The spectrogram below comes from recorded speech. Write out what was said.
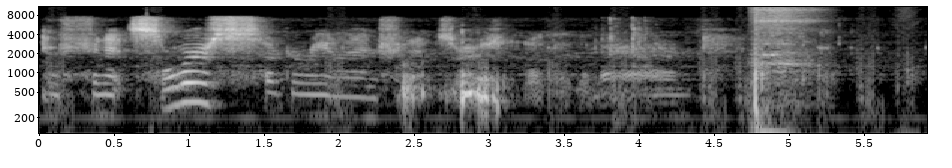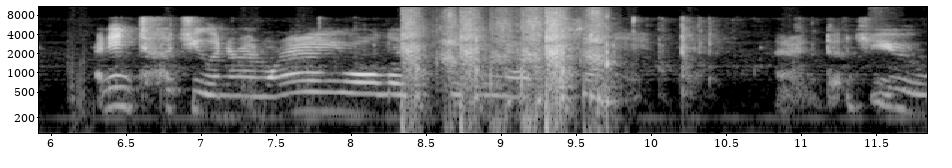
infinite source. I can read an infinite source. Didn't touch you, Enderman. Why are you all like freaking out? I didn't touch you.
